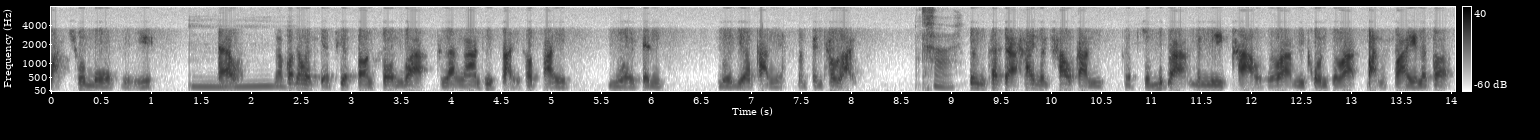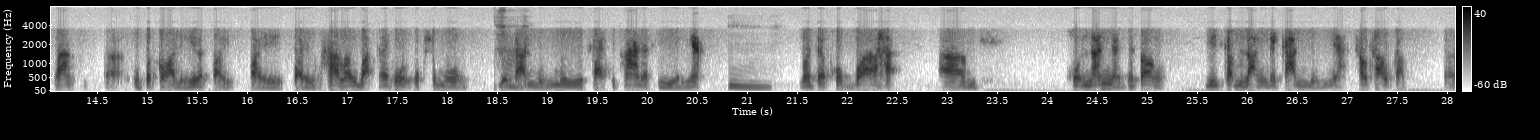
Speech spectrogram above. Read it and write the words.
วัตต์ชั่วโมงอย่างนี้อืมแล้วเราก็ต้องไปเปรียบเทียบตอนต้นว่าพลังงานที่ใส่เข้าไปหน่วยเป็นหน่วยเดียวกันเนี่ย มันเป็นเท่าไหร่ค่ะ ซึ่งถ้าจะให้มันเท่ากันกับสมมุติว่ามันมีข่าวว่ามีคนจะว่าปั่นไฟแล้วก็สร้างเอ่ออุปกรณ์อย่างนี้แล้วปล่อยปล่อยปล่อยห้าร้อยวัตต์ให้หกชั่วโมง โดยการหมุนมือแค่สิบห้านาทีอย่างเงี้ยอืมมันจะพบว่าอ่าคนนั้นเนี่ยจะต้องมีกำลังในการหมุนเนี่ยเท่าเท่าๆกับเอ่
